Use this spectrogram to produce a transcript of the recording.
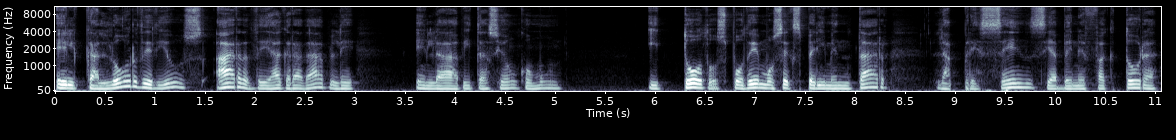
el calor de Dios arde agradable en la habitación común y todos podemos experimentar la presencia benefactora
